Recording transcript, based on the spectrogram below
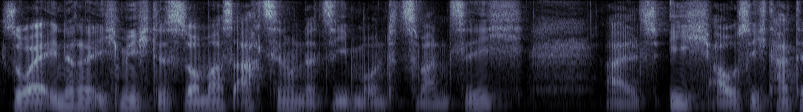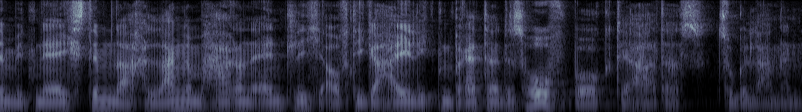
So erinnere ich mich des Sommers 1827, als ich Aussicht hatte, mit nächstem nach langem Harren endlich auf die geheiligten Bretter des Hofburgtheaters zu gelangen.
